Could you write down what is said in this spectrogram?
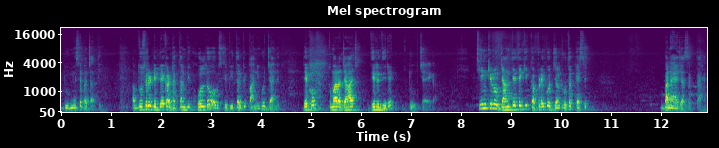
डूबने से बचाती है। अब दूसरे डिब्बे का ढक्कन भी खोल दो और उसके भीतर भी पानी को जाने दो। देखो, तुम्हारा जहाज़ धीरे धीरे डूब जाएगा। चीन के लोग जानते थे कि कपड़े को जलरोधक कैसे बनाया जा सकता है।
